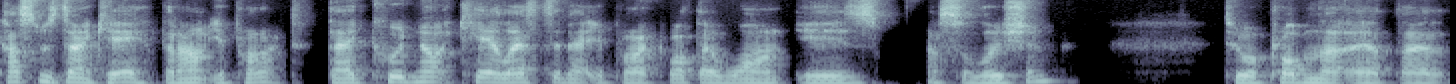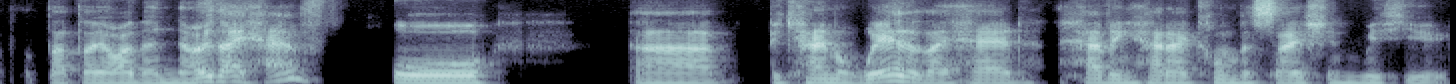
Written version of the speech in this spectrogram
Customers don't care. They don't want your product. They could not care less about your product. What they want is a solution to a problem that, that, that they either know they have or uh, became aware that they had having had a conversation with you.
